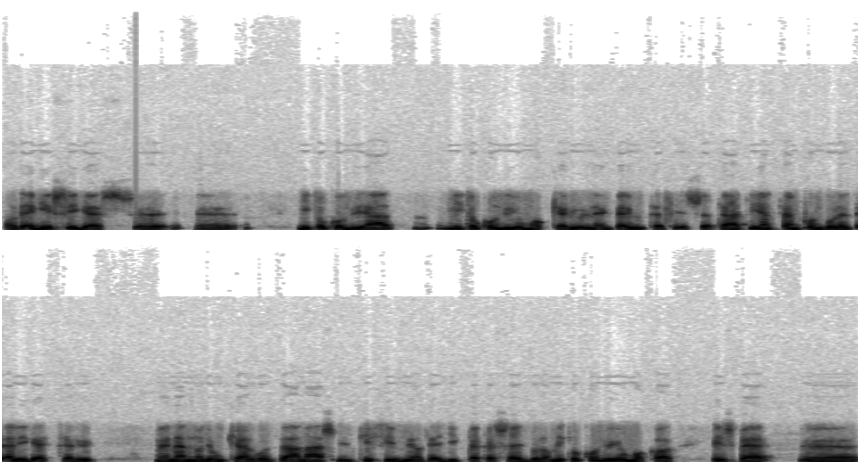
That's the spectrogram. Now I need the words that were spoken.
az egészséges eh, eh, mitokondriál, mitokondriumok kerülnek beültetésre. Tehát ilyen szempontból ez elég egyszerű, mert nem nagyon kell hozzá más, mint kiszívni az egyik petesejtből a mitokondriumokat, és be e,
